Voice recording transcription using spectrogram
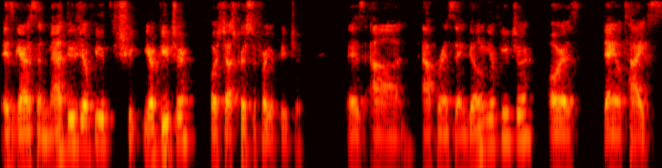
is Garrison Matthews your future, your future, or is Josh Christopher your future? Is uh, Alperen Sengun your future, or is Daniel Theis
